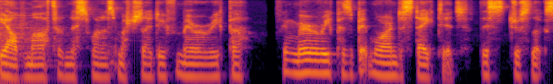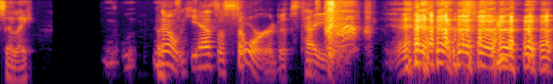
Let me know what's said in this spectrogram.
The album art on this one as much as I do for Mirror Reaper. I think Mirror Reaper's a bit more understated. This just looks silly. No, he has a sword. It's tight.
